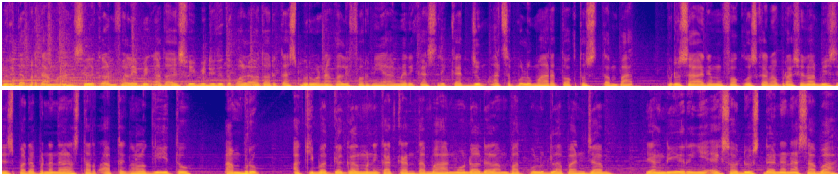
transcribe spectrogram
Berita pertama, Silicon Valley Bank atau SVB ditutup oleh otoritas berwenang California, Amerika Serikat Jumat 10 Maret waktu setempat. Perusahaan yang memfokuskan operasional bisnis pada pendanaan startup teknologi itu ambruk akibat gagal meningkatkan tambahan modal dalam 48 jam yang diiringi eksodus dana nasabah.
